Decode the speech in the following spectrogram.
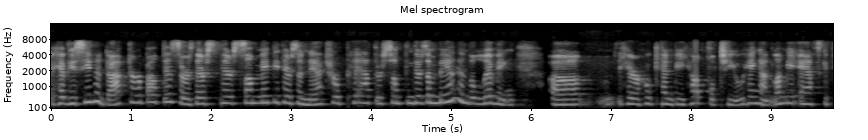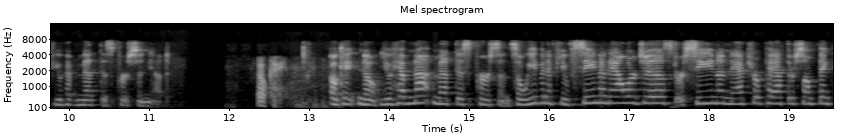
have you seen a doctor about this, or is there there's some maybe there's a naturopath or something? There's a man in the living uh, here who can be helpful to you. Hang on, let me ask if you have met this person yet. Okay. Okay, no, you have not met this person. So even if you've seen an allergist or seen a naturopath or something,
